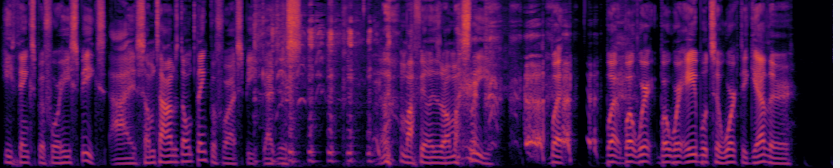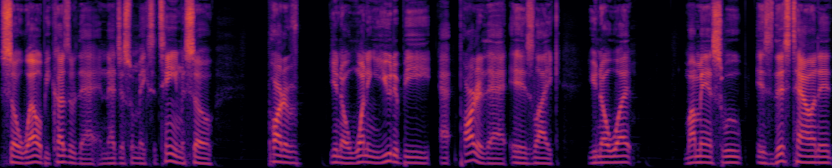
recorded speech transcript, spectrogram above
he thinks before he speaks. I sometimes don't think before I speak. I just you know, my feelings are on my sleeve. But but but we're but we're able to work together so well because of that and that just what makes a team. And so part of you know wanting you to be at part of that is like you know what my man Swoope is this talented.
